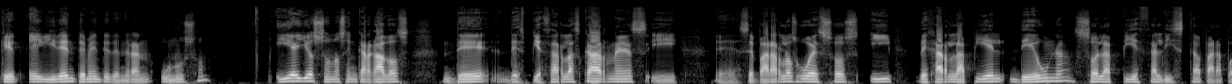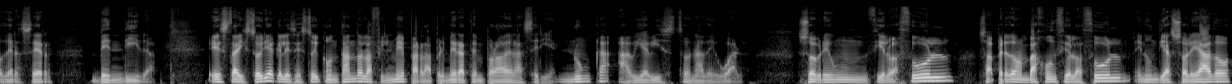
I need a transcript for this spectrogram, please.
que evidentemente tendrán un uso, y ellos son los encargados de despiezar las carnes y eh, separar los huesos y dejar la piel de una sola pieza lista para poder ser vendida. Esta historia que les estoy contando la filmé para la primera temporada de la serie. Nunca había visto nada igual. Sobre un cielo azul, o sea, perdón, bajo un cielo azul, en un día soleado,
